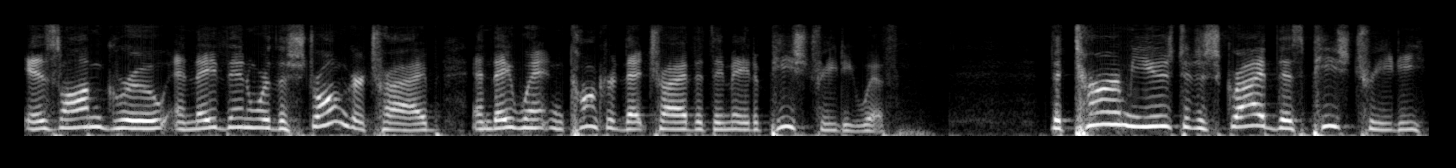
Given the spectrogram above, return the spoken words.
Islam grew, and they then were the stronger tribe, and they went and conquered that tribe that they made a peace treaty with. The term used to describe this peace treaty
